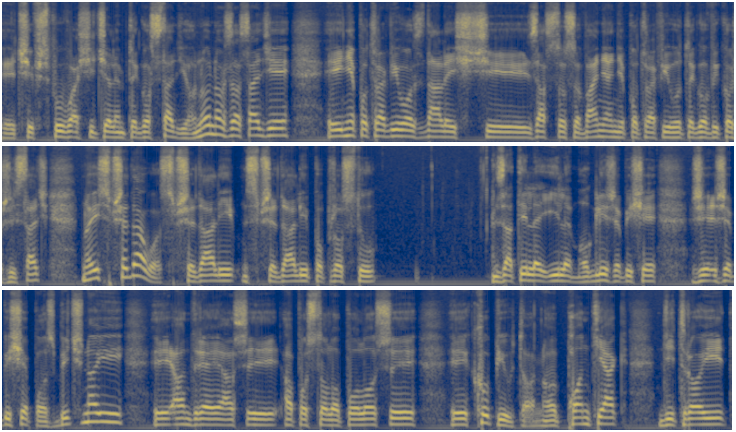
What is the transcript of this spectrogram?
y, czy współwłaścicielem tego stadionu, no w zasadzie y, nie potrafiło znaleźć zastosowania, nie potrafiło tego wykorzystać, no i sprzedało. Sprzedali, sprzedali po prostu za tyle, ile mogli, żeby się, żeby się pozbyć. No i y, Andreas y, Apostolopoulos y, kupił to. No, Pontiac, Detroit,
